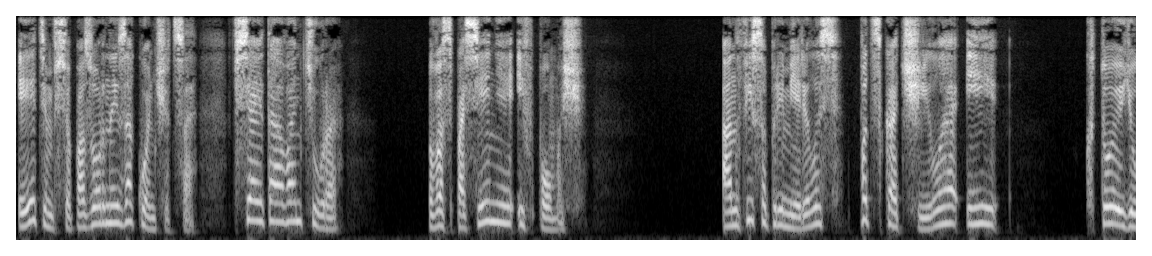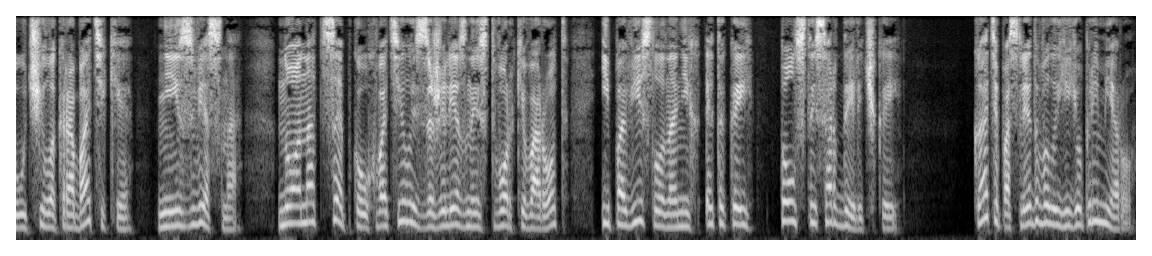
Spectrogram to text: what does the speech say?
и этим все позорно и закончится. Вся эта авантюра во спасение и в помощь. Анфиса примерилась, подскочила и кто ее учил акробатике, неизвестно, но она цепко ухватилась за железные створки ворот и повисла на них этакой толстой сарделечкой. Катя последовала ее примеру.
